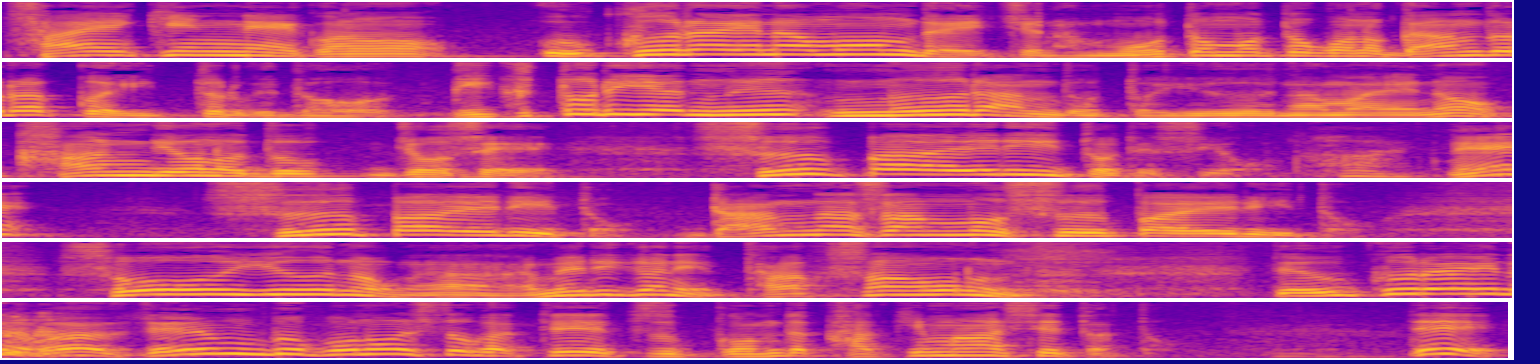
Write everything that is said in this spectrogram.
最近ね、このウクライナ問題っていうのはもともとこのガンドラックは言っとるけど、ビクトリア・ヌーランドという名前の官僚の女性、スーパーエリートですよ。はい、ね。スーパーエリート、旦那さんもスーパーエリート、そういうのがアメリカにたくさんおるんです。で、ウクライナは全部この人が手突っ込んでかき回してたと。で、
